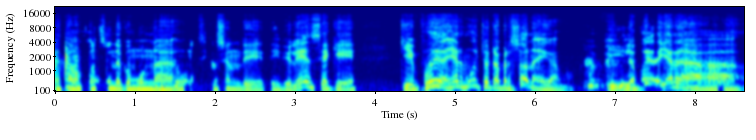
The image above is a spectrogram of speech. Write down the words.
estamos conociendo como una, situación de, violencia que, puede dañar mucho a otra persona, digamos, y la puede dañar a,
